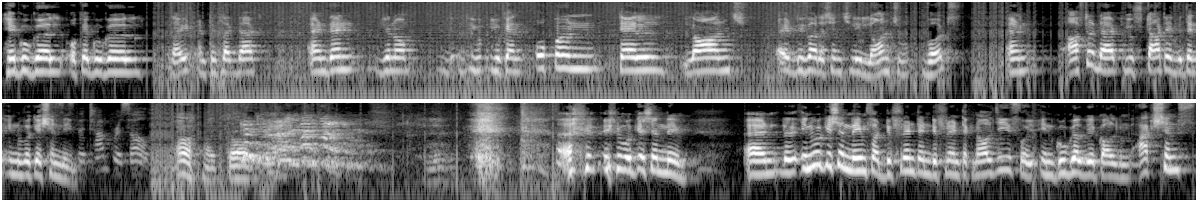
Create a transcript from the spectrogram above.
Hey Google, OK Google, right, and things like that. And then, you know, you, you can open, tell, launch, right? These are essentially launch words. And after that, you started with an invocation name. The top result. Oh my God. invocation name. And the invocation names are different in different technologies. So in Google, we call them actions.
